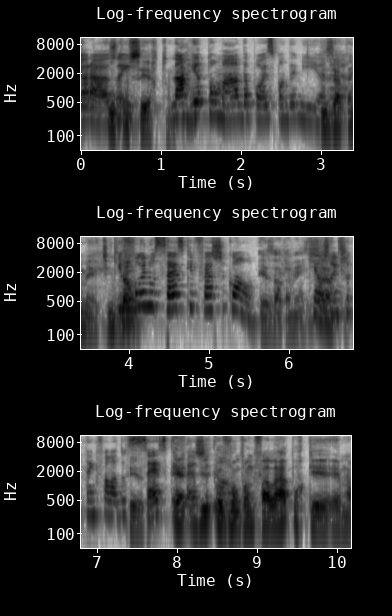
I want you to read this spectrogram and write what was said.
Garagem. O concerto. Na retomada pós-pandemia. Exatamente. Né? Que Então, foi no Sesc Fest Clown. Exatamente. Que a Exato. gente tem que falar do. Sesc É, Fest Clown. vou- vamos falar porque é uma,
